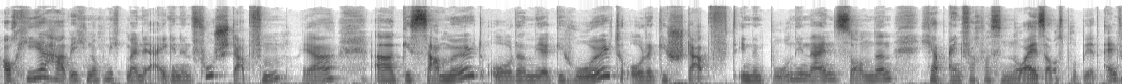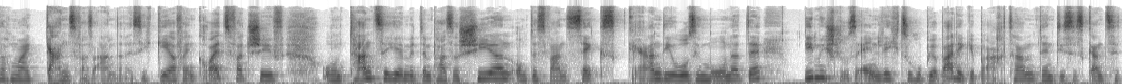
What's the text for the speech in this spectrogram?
Auch hier habe ich noch nicht meine eigenen Fußstapfen ja, äh, gesammelt oder mir geholt oder gestapft in den Boden hinein, sondern ich habe einfach was Neues ausprobiert. Einfach mal ganz was anderes. Ich gehe auf ein Kreuzfahrtschiff und tanze hier mit den Passagieren und es waren sechs grandiose Monate die mich schlussendlich zu Hoop Your Body gebracht haben, denn dieses ganze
